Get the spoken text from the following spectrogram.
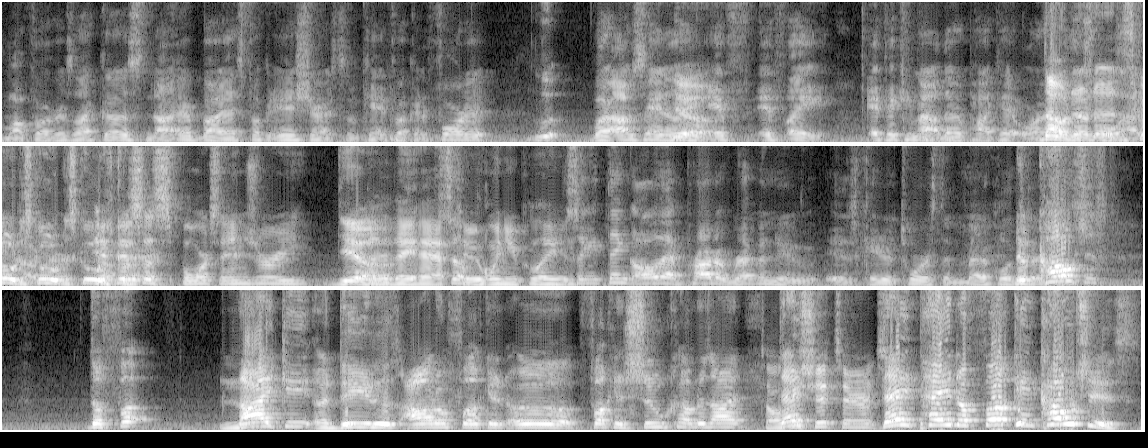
motherfuckers like us, not everybody has fucking insurance, so we can't fucking afford it. Look, But I'm saying, like, Yeah. if if like if it came out of their pocket or No, the the- the school- the school- the school- If it's a sports injury, yeah. they, they have So- to when you play. So you think all that product revenue is catered towards the medical? the expenses? coaches, the fuck, Nike, Adidas, all the fucking uh fucking shoe companies, all that, Talking they shit, Terrence. they pay the fucking coaches.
